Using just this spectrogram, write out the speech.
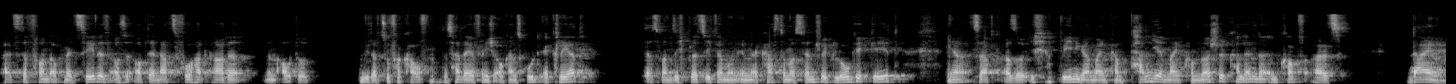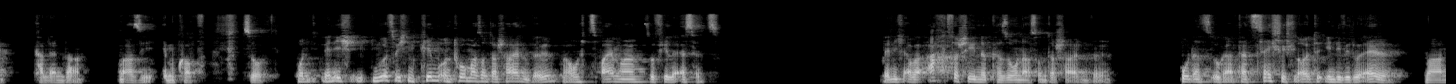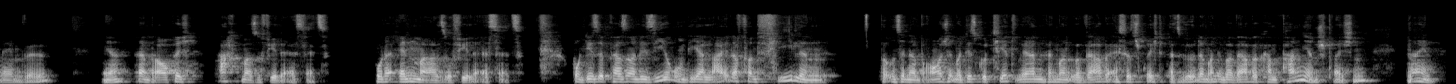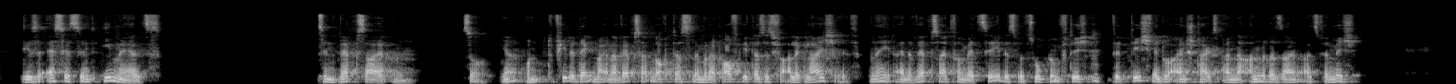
als davon, ob Mercedes, also ob der Natz vorhat, gerade ein Auto wieder zu verkaufen. Das hat er ja, finde ich, auch ganz gut erklärt, dass man sich plötzlich, wenn man in der Customer-Centric-Logik geht, ja, sagt, also ich habe weniger mein Kampagne, mein Commercial-Kalender im Kopf als dein Kalender quasi im Kopf. So. Und wenn ich nur zwischen Kim und Thomas unterscheiden will, brauche ich zweimal so viele Assets. Wenn ich aber acht verschiedene Personas unterscheiden will oder sogar tatsächlich Leute individuell wahrnehmen will, ja, dann brauche ich achtmal so viele Assets oder n-mal so viele Assets. Und diese Personalisierung, die ja leider von vielen bei uns in der Branche immer diskutiert werden, wenn man über Werbeassets spricht, als würde man über Werbekampagnen sprechen. Nein, diese Assets sind E-Mails, sind Webseiten. So, ja. Und viele denken bei einer Website noch, dass, wenn man da drauf geht, dass es für alle gleich ist. Nee, eine Website von Mercedes wird zukünftig für dich, wenn du einsteigst, eine andere sein als für mich.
